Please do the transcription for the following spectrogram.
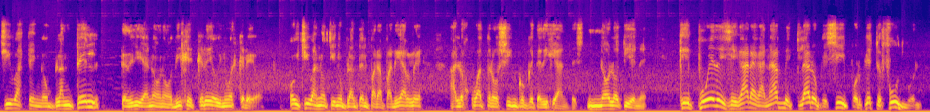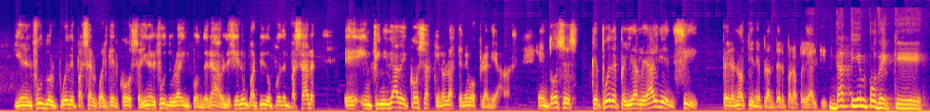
Chivas tenga un plantel, te diría, no, no, dije creo y no es creo. Hoy Chivas no tiene un plantel para parearle a los cuatro o cinco que te dije antes, no lo tiene. ¿Que puede llegar a ganarle? Claro que sí, porque esto es fútbol y en el fútbol puede pasar cualquier cosa, y en el fútbol hay imponderables, y en un partido pueden pasar eh, infinidad de cosas que no las tenemos planeadas. Entonces, ¿que puede pelearle a alguien? Sí, pero no tiene plantel para pelear el título. ¿Da tiempo de que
